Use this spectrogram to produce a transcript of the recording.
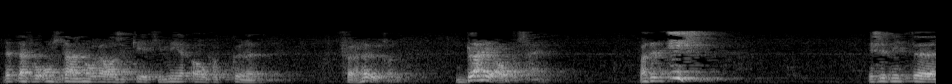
dat, dat, we ons daar nog wel eens een keertje meer over kunnen verheugen. Blij over zijn. Wat het is. Is het niet uh,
